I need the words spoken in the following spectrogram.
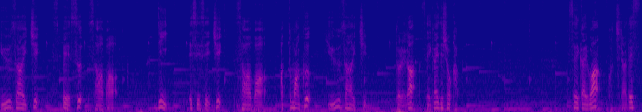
ユーザー1スペースサーバー。D SSH サーバーアットマークユーザー1どれが正解でしょうか？正解はこちらです。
